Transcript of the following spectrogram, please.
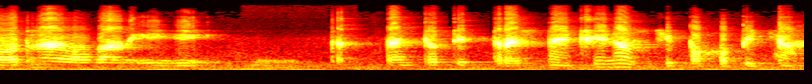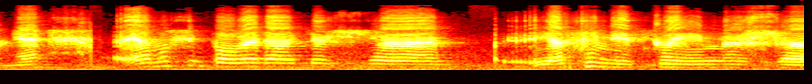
odhalovali tento typ trestnej činnosti, pochopiteľne. Ja musím povedať, že ja si myslím, že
